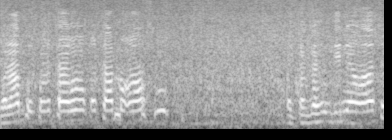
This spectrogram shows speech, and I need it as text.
Wala po pala tayong kasamang aso. Pagkagahin din ang aso.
